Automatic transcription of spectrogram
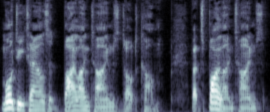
More details at bylinetimes.com. That's bylinetimes.com.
